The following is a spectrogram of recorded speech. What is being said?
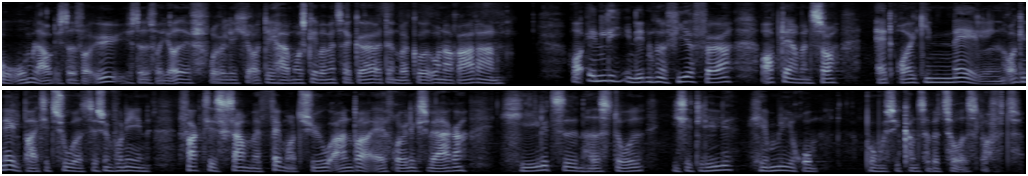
O. Umlaut i stedet for Ø, i stedet for J.F. Frølich, og det har måske været med til at gøre, at den var gået under radaren. Og endelig i 1944 opdager man så, at originalen, originalpartituret til symfonien, faktisk sammen med 25 andre af Frøliks værker, hele tiden havde stået i sit lille hemmelige rum på Musikkonservatoriets loft.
